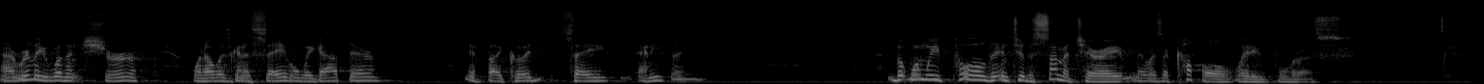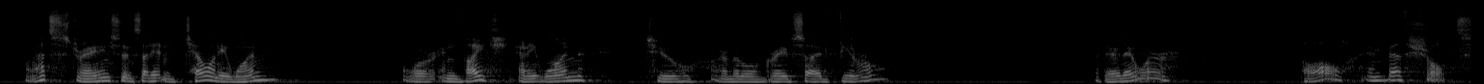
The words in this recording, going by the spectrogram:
And I really wasn't sure what I was going to say when we got there, if I could say anything. But when we pulled into the cemetery, there was a couple waiting for us. Well, that's strange since I didn't tell anyone or invite anyone to our little graveside funeral. But there they were Paul and Beth Schultz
